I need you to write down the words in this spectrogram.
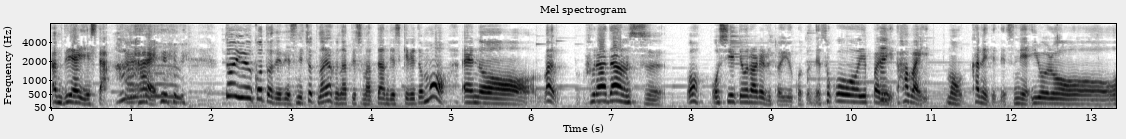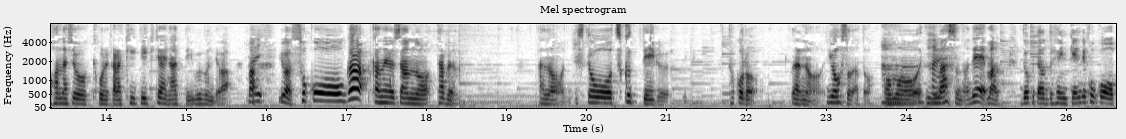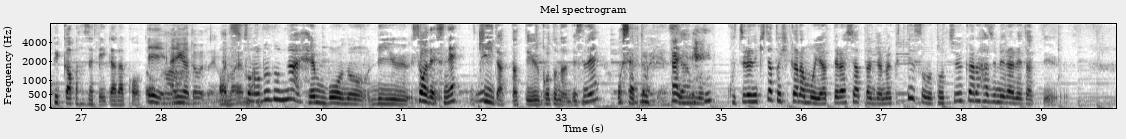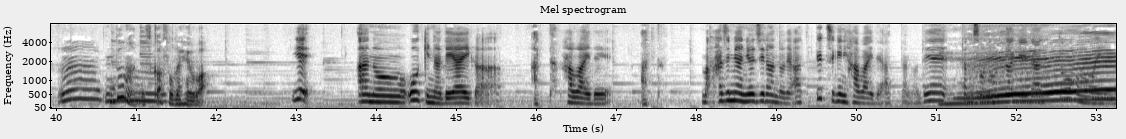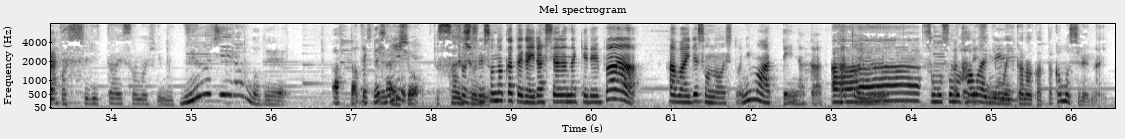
あの出会いでした。はい。ということでですね、ちょっと長くなってしまったんですけれども、あのまあ、フラダンスを教えておられるということで、そこをやっぱりはい。ハワイも兼ねてですね、いろいろお話をこれから聞いていきたいなっていう部分では、まあ、はい。要はそこが金代さんの多分、あの、人を作っているところ、あの、要素だと思いますので、まあ、ドクターと偏見でここをピックアップさせていただこうと。ええありがとうございます。その部分が変貌の理由。そうですね。キーだったっていうことなんですね、おっしゃる通りです。はい。じゃあもうこちらに来た時からもうやってらっしゃったんじゃなくてその途中から始められたっていう。うーん、どうなんですか、その辺は。いえ、あの、大きな出会いがあったハワイで、あったまあ、初めはニュージーランドであって、次にハワイであったので多分そのおかげだと思いやっぱます。知りたいその秘密ニュージーランドであったんですね、最初。最初にそうですね、その方がいらっしゃらなければ、ハワイでその人にも会っていなかったという。あそもそもハワイにも行かなかったかもしれない、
